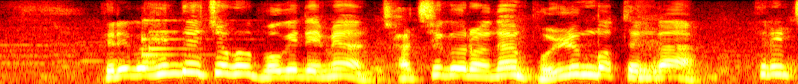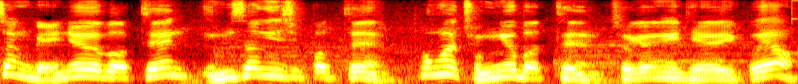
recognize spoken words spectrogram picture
그리고 핸들 쪽을 보게 되면 좌측으로는 볼륨 버튼과 트림창 매뉴얼 버튼, 음성 인식 버튼, 통화 종료 버튼 적용이 되어 있고요.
